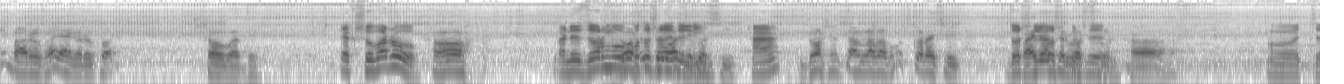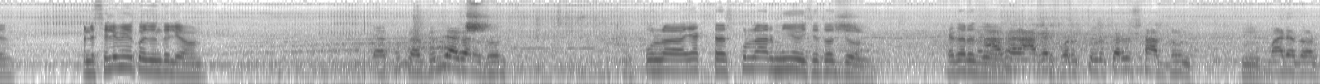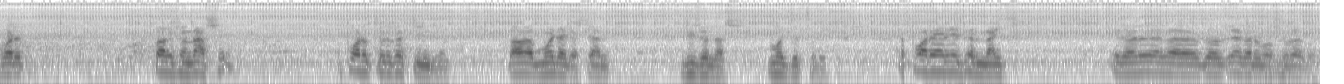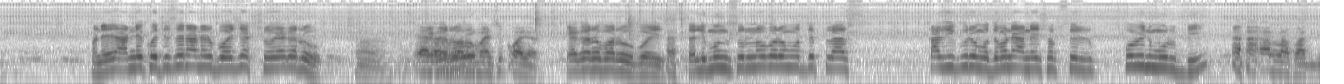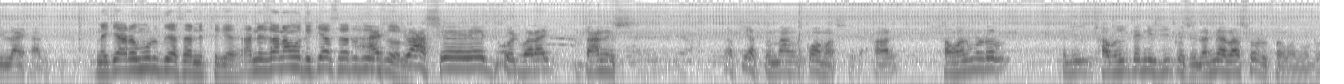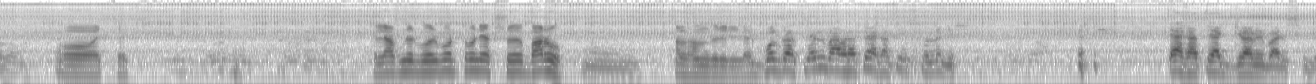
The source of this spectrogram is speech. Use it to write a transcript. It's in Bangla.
এই বারো খায় এগারো খায় সব বাদে একশো বারো? ও মানে জন্ম কত সালে দিলি? হ্যাঁ? দশে চার লাখা বোধ করাইছে। দশ। হ্যাঁ। ও আচ্ছা। মানে ছেলে মেয়ে কজন দিলি এখন? এখন আর এগারো জন। পোলা একটা পোলা আর মেয়ে হয়েছে দশজন। এগারো জন? আগের পরে তোর কারও সাতজন। হুম। মারা দেওয়ার পরে কয়েকজন আসে পরে তোর কাছে তিনজন। তা মরে গেছে আর দুজন আসে মধ্যে তোরে পরে আর এদের নাই। এদের এগারো বছর এগারো মানে আনে কইতেছেন আনের বয়স একশো এগারো। হ্যাঁ এগারো মাসে কয় এগারো বারো বয়স। তাহলে মুংসুল নগরের মধ্যে প্লাস কাজীপুরের মধ্যে মানে আনে সবচেয়ে প্রবীণ মুরব্বী। আল্লাহ পাক দিলাই আর কি। নাকি আরও মুরব্বী আছে আনের থেকে? আনের জানা মধ্যে কি আছে আরও দুজন আছে দোল বাড়াই দানেশ। তাতে এত না কম আছে। আর সমান মণ্ডল স্বাভাবিকদের নিজেই করছেন আমি মেলা ছোট সমান আমার। ও আচ্ছা আচ্ছা। তাহলে আপনার বয়স বর্তমানে একশো বারো। হুম। আলহামদুলিল্লাহ। প্লেন বাবার হাতে এক হাতে চলে গেছে। এক হাতে এক গ্রামে বাড়ি ছিল।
